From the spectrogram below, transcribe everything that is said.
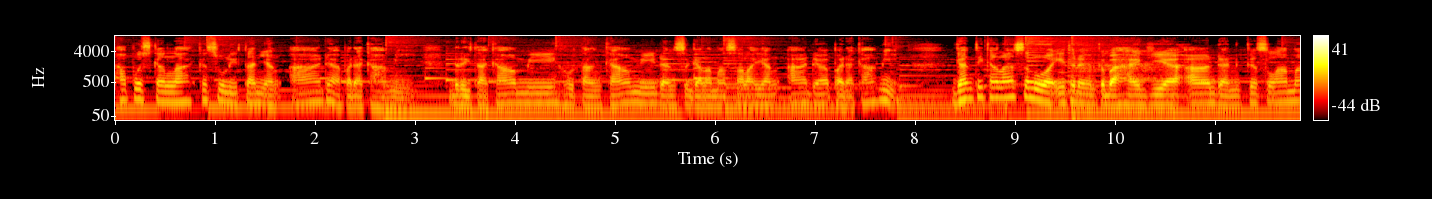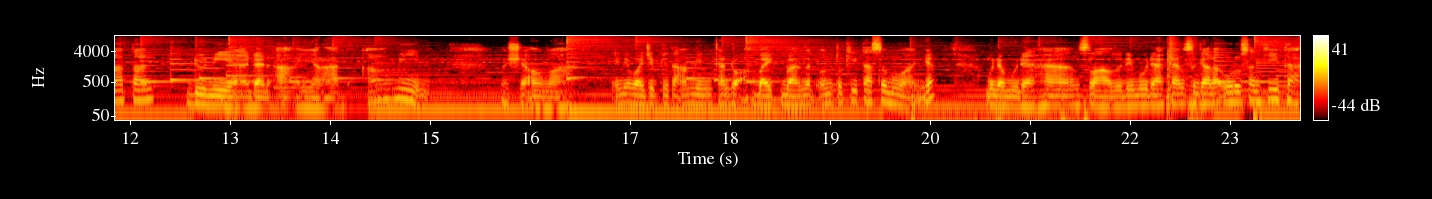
Hapuskanlah kesulitan yang ada pada kami, derita kami, hutang kami, dan segala masalah yang ada pada kami. Gantikanlah semua itu dengan kebahagiaan dan keselamatan dunia dan akhirat. Amin. Masya Allah, ini wajib kita aminkan doa baik banget untuk kita semuanya. Mudah-mudahan selalu dimudahkan segala urusan kita.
